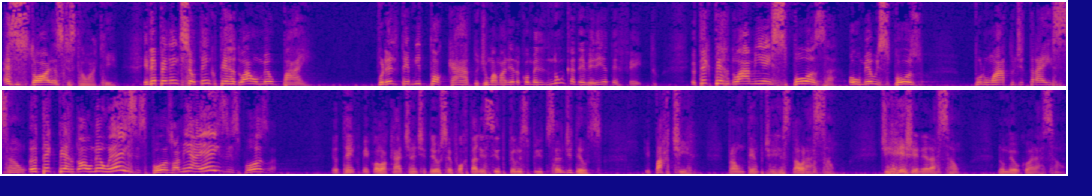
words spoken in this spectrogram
as histórias que estão aqui. Independente se eu tenho que perdoar o meu pai, por ele ter me tocado de uma maneira como ele nunca deveria ter feito. Eu tenho que perdoar a minha esposa ou o meu esposo por um ato de traição. Eu tenho que perdoar o meu ex-esposo, a minha ex-esposa. Eu tenho que me colocar diante de Deus, ser fortalecido pelo Espírito Santo de Deus e partir para um tempo de restauração, de regeneração no meu coração.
